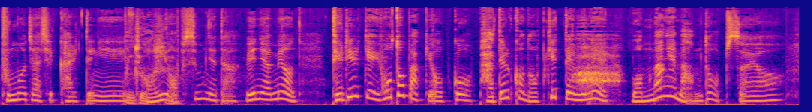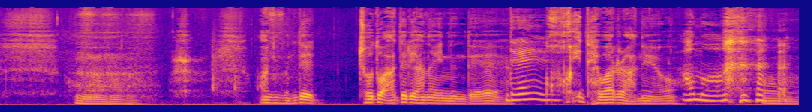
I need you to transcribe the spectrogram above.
부모 자식 갈등이 거의 없어요? 없습니다. 왜냐하면 드릴 게 효도밖에 없고 받을 건 없기 때문에 아. 원망의 마음도 없어요. 아니 근데 저도 아들이 하나 있는데 네. 거의 대화를 안 해요. 어머. 어.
